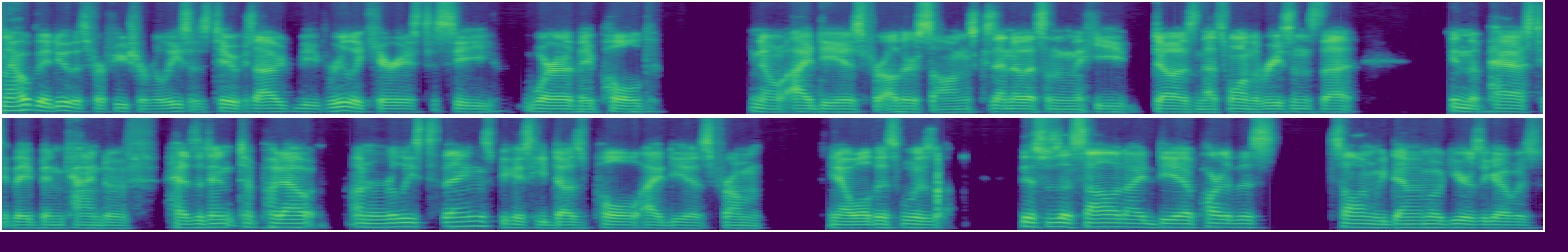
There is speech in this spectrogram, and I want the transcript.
and I hope they do this for future releases too, because I would be really curious to see where they pulled, you know, ideas for other songs. Because I know that's something that he does, and that's one of the reasons that in the past they've been kind of hesitant to put out unreleased things because he does pull ideas from, you know, well, this was this was a solid idea. Part of this song we demoed years ago was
